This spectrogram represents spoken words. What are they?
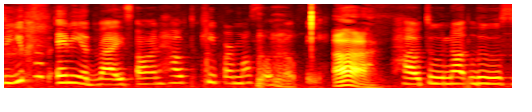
Do you have any advice on how to keep our muscle healthy? ah, How to not lose?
